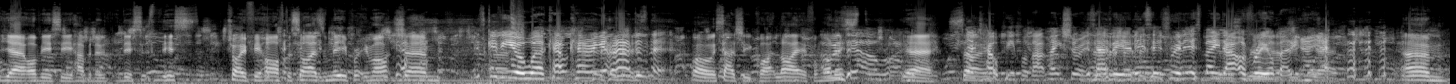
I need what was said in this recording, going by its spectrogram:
Yeah, obviously having a, this this trophy half the size of me, pretty much. Um, it's giving you a workout carrying it around, isn't it? Well, it's actually quite light, if I'm oh, honest. Oh, right. Yeah. So Don't tell people that. Make sure it's heavy and it's, it's really it's made out of real men. Yeah. Yeah, um,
